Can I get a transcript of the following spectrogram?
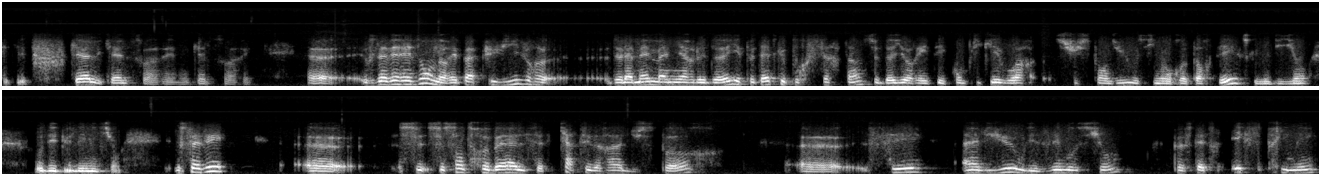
c'était quelle, quelle soirée, mais quelle soirée. vous avez raison, on n'aurait pas pu vivre de la même manière le deuil, et peut-être que pour certains, ce deuil aurait été compliqué, voire suspendu ou sinon reporté, ce que nous disions au début de l'émission. Vous savez, euh, ce, centre belle, cette cathédrale du sport, euh, c'est un lieu où les émotions peuvent être exprimées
